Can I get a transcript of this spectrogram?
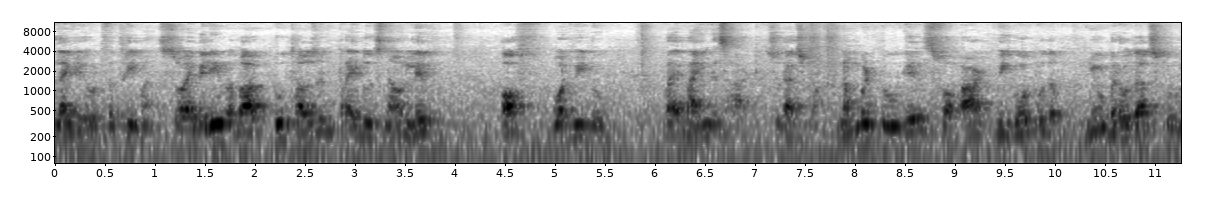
livelihood for three months. So I believe about 2,000 tribals now live off what we do by buying this art. So that's one. Number two is for art, we go to the new Baroda school,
